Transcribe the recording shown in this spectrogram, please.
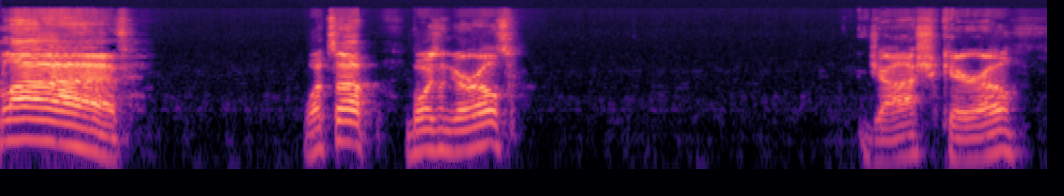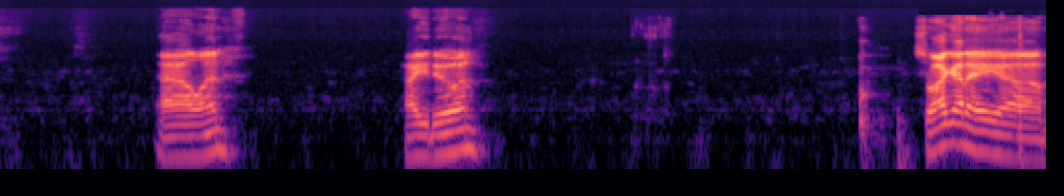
live. What's up, boys and girls? Josh, Caro, Alan, how you doing? So I got a uh,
